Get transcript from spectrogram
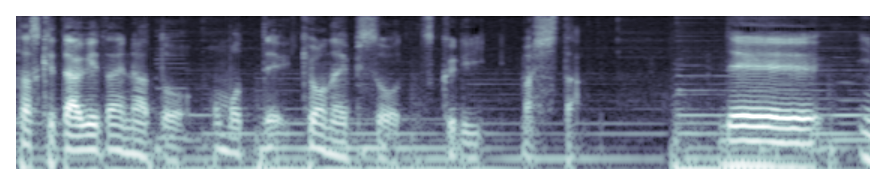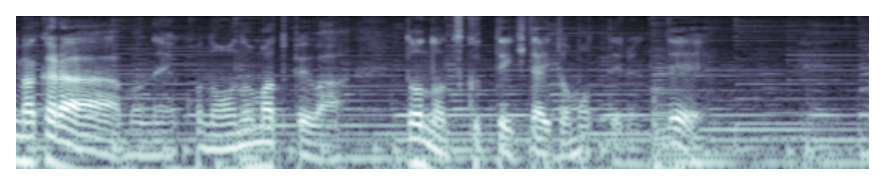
助けてあげたいなと思って今日のエピソードを作りました。で今からもねこのオノマトペはどんどん作っていきたいと思ってるんで、えーっ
